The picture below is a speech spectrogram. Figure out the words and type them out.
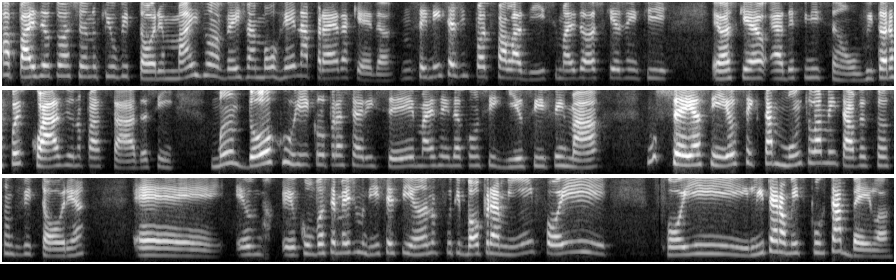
Rapaz, eu tô achando que o Vitória, mais uma vez, vai morrer na praia da queda. Não sei nem se a gente pode falar disso, mas eu acho que a gente. Eu acho que é, é a definição. O Vitória foi quase ano passado, assim, mandou currículo para a Série C, mas ainda conseguiu se firmar. Não sei, assim, eu sei que tá muito lamentável a situação do Vitória. É, eu, eu, como você mesmo disse, esse ano futebol para mim foi, foi literalmente por tabela,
